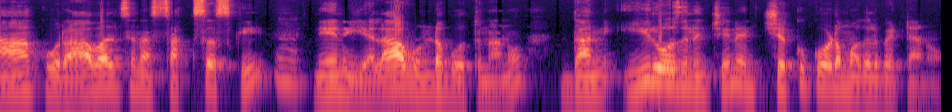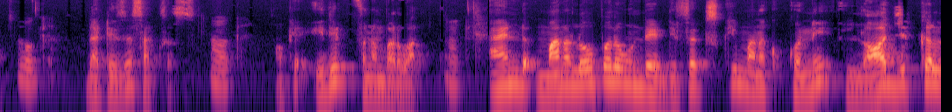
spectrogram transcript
నాకు రావాల్సిన సక్సెస్కి నేను ఎలా ఉండబోతున్నానో దాన్ని ఈ రోజు నుంచే నేను చెక్కుకోవడం మొదలుపెట్టాను. That is the success okay. ఇది నెంబర్ వన్ అండ్ మన లోపల ఉండే డిఫెక్ట్స్కి మనకు కొన్ని లాజికల్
